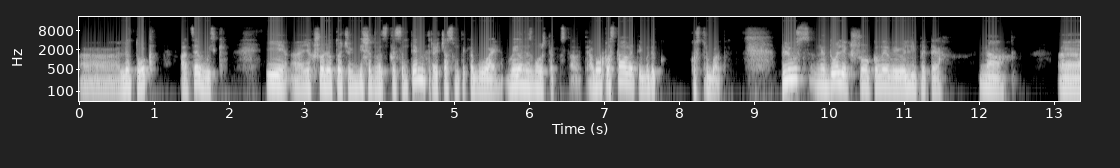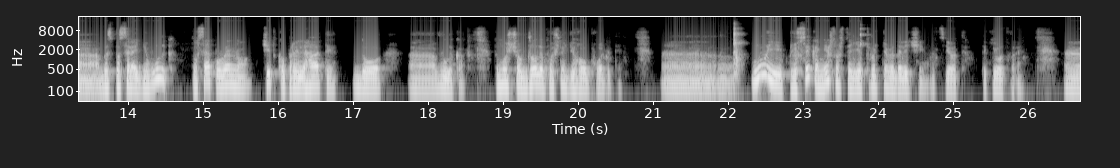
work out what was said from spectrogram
е, льоток, а це вузький. І е, якщо льоточок більше 20 см, часом таке буває, ви його не зможете поставити. Або поставити і буде кострубати. Плюс недолік, що коли ви його ліпите на е, безпосередньо вулик, то все повинно чітко прилягати до е, вулика, тому що бджоли почнуть його обходити. Е, ну і плюси, звісно ж, є трутньовидалічі, оці от такі отвори. Е,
